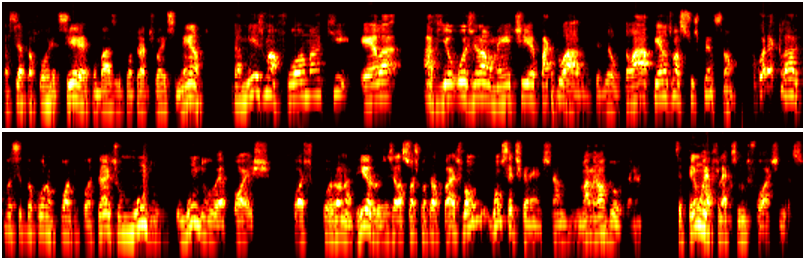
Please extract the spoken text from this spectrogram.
tá certo, a fornecer, com base no contrato de fornecimento, da mesma forma que ela havia originalmente pactuado, entendeu? Então há apenas uma suspensão. Agora é claro que você tocou num ponto importante, o mundo, o mundo é pós pós-coronavírus, as relações contratuais vão, vão ser diferentes, né? não há a menor dúvida. Né? Você tem um reflexo muito forte nisso.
